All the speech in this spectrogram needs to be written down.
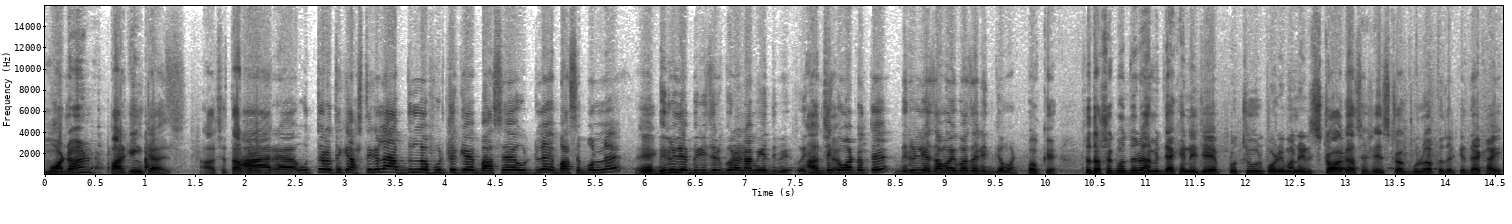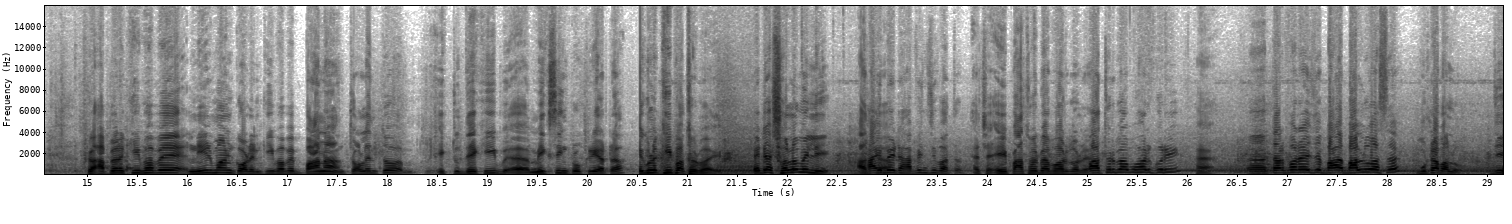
মডার্ন পার্কিং টাইলস আচ্ছা তারপর আর উত্তরা থেকে আসতে গেলে আব্দুল্লাহপুর থেকে বাসে উঠলে বাসে বললে বিরুলিয়া ব্রিজের গোড়া নামিয়ে দিবে। ওইখান আচ্ছা। থেকে অটোতে বিরুলিয়া জামাই বাজার ঈদগা মাঠ ওকে। তো দর্শক বন্ধুরা আমি দেখেন এই যে প্রচুর পরিমাণের স্টক আছে সেই স্টকগুলো আপনাদেরকে দেখাই। তো আপনারা কীভাবে নির্মাণ করেন কীভাবে বানান চলেন তো একটু দেখি মিক্সিং প্রক্রিয়াটা। এগুলো কি পাথর ভাই? এটা ষোলো milli. Five eight half inch পাথর। আচ্ছা এই পাথর ব্যবহার করে পাথর ব্যবহার করি। হ্যাঁ। তারপরে এই যে বালু আছে। মোটা বালু? জি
